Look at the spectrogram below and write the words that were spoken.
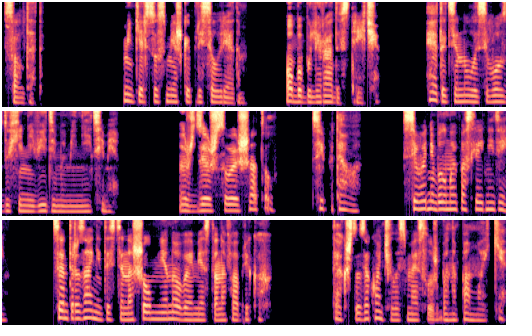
солдат? Микель с усмешкой присел рядом. Оба были рады встрече. Это тянулось в воздухе невидимыми нитями. Ждешь свой шаттл? Типа того. Сегодня был мой последний день. Центр занятости нашел мне новое место на фабриках. Так что закончилась моя служба на помойке.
